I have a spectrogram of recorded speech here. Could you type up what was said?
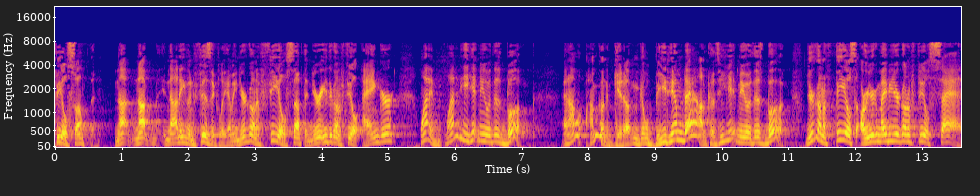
feel something. Not, not, not even physically. I mean, you're going to feel something. You're either going to feel anger. Why did, why did he hit me with this book? And I'm, I'm going to get up and go beat him down because he hit me with this book. You're going to feel, or you're, maybe you're going to feel sad.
